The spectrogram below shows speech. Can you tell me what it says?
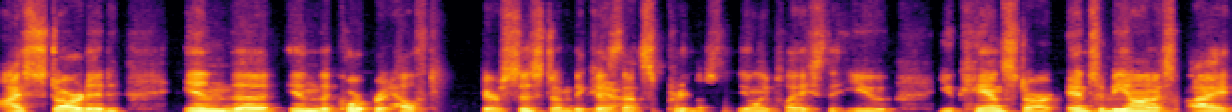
I started in mm-hmm. the in the corporate health care system because yeah. that's pretty much the only place that you you can start and to be honest i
